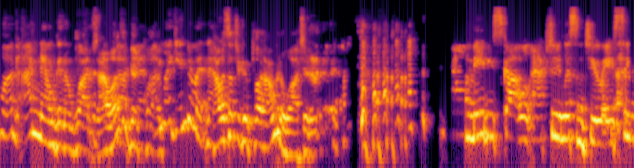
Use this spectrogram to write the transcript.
Plug. I'm now gonna watch. That was a good plug. I'm like into it now. that was such a good plug. I'm going to watch it. maybe Scott will actually listen to a single.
